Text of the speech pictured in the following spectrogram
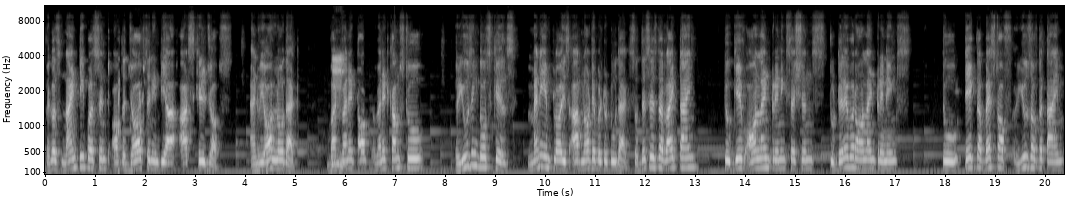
because 90% of the jobs in india are skill jobs. And we all know that. But mm. when it talk when it comes to using those skills many employees are not able to do that. So this is the right time to give online training sessions to deliver online trainings to take the best of use of the time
